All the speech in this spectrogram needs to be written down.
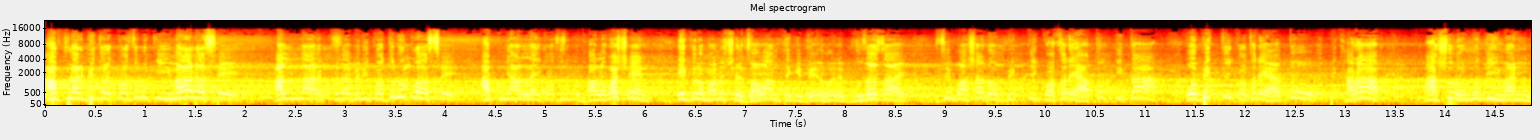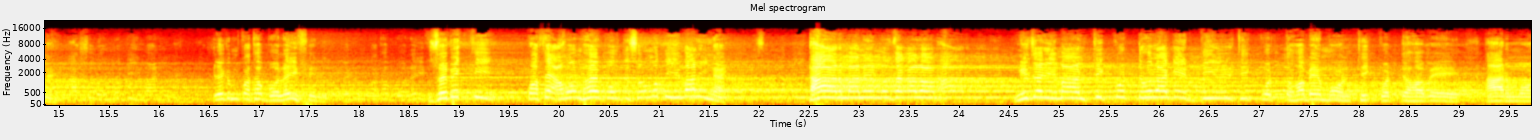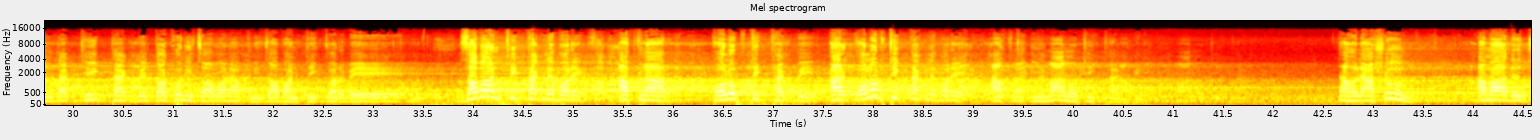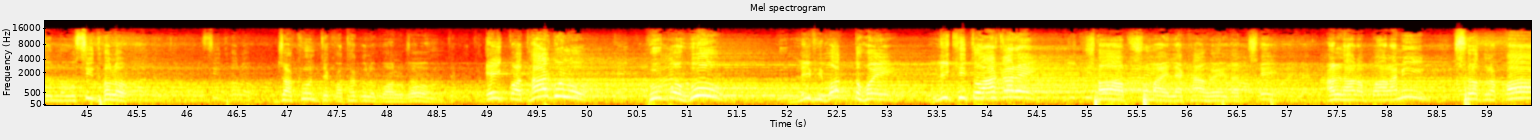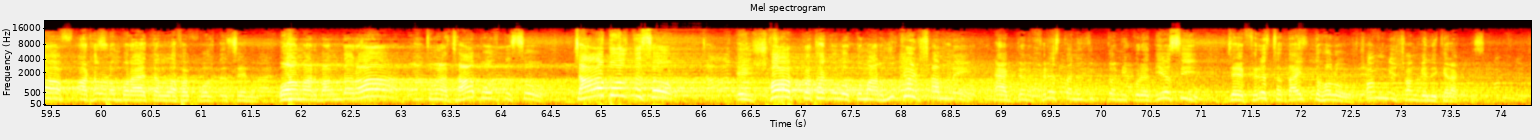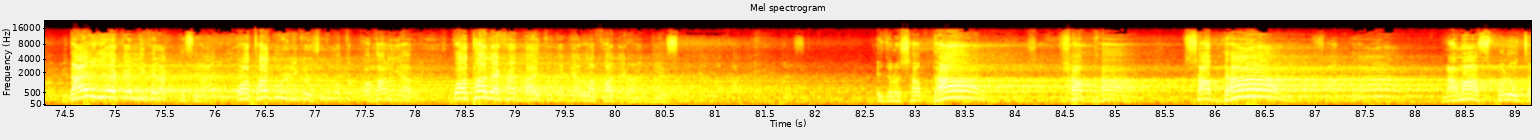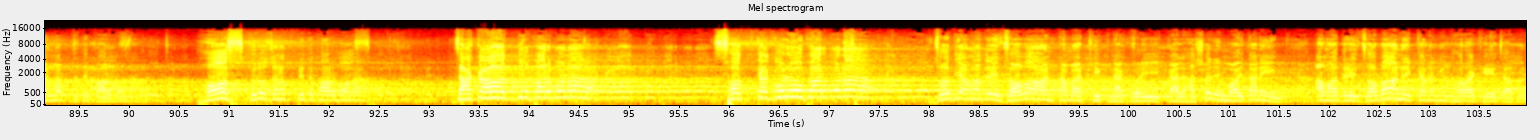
আপনার ভিতরে কতটুকু ইমান আছে? আল্লাহর খুদাবিরি কতটুকু আছে? আপনি আল্লাহ কতটুকু ভালোবাসেন? এগুলো মানুষের জবান থেকে বের হলে বোঝা যায় যে ভাষার ও ব্যক্তির কথাটা এত তিতা ও ব্যক্তির কথাটা এত খারাপ, আসল ওর মধ্যে ইমানই নাই। এরকম কথা বলেই ফেলি। যে ব্যক্তি কথা এমন ভাবে বলতেছে ওর মধ্যে ইমানই নাই। তার মানে বোঝা গেল, নিজের ইমান ঠিক করতে হলে আগে দিল ঠিক করতে হবে, মন ঠিক করতে হবে। আর মনটা ঠিক থাকবে তখনই জবান আপনি জবান ঠিক করবে। জবান ঠিক থাকলে পরে আপনার কলব ঠিক থাকবে, আর কলব ঠিক থাকলে পরে আপনার ইমানও ঠিক থাকবে। তাহলে আসুন, আমাদের জন্য উচিত হলো যখন যে কথাগুলো বলব, এই কথাগুলো হুবহু লিপিবদ্ধ হয়ে, লিখিত আকারে সব সময় লেখা হয়ে যাচ্ছে। আল্লাহ রব্বুল আলামিন সূরাতুল কফ 18 নম্বর আয়াতে আল্লাহ বলতেছেন, ও আমার বান্দারা, তোমরা যা বলতেছো যা বলতেছো এই সব কথাগুলো তোমার মুখের সামনে একজন ফেরেস্তা নিযুক্ত আমি করে দিয়েছি। যে ফেরেস্তার দায়িত্ব হলো সঙ্গে সঙ্গে লিখে রাখতেছে। ডায়রিয়াকে লিখে রাখতেছে। কথাগুলো লিখে শুধুমাত্র কথা নিয়ে আর কথা লেখার দায়িত্ব তাকে আল্লাহ পাক দিয়েছে। এই জন্য সাবধান সাবধান সাবধান নামাজ পড়েও জান্নাত যেতে পারব না। হজ করেও জান্নাত পেতে পারব না। জাকাত দিয়েও পারব না। সৎকা করেও পারব না। যদি আমাদের জবানটা আমরা ঠিক না করি, কাল হাসরের ময়দানে আমাদের এই জবানের কিন্তু ধরা খেয়ে যাবে?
